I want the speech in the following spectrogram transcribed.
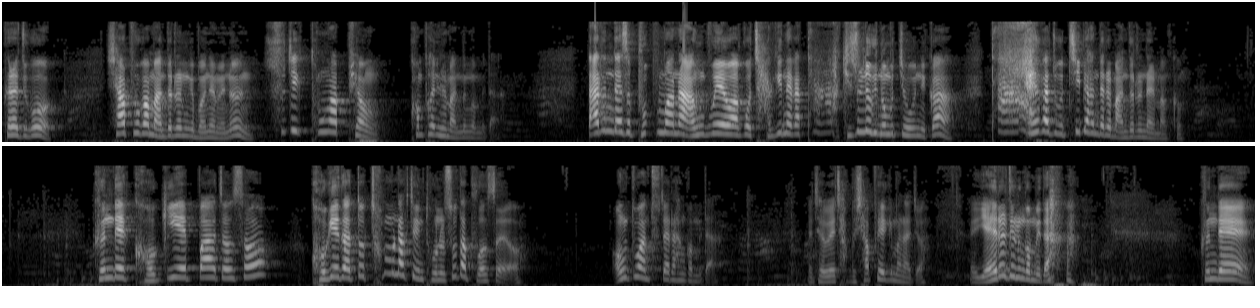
그래가지고 샤프가 만드는 게 뭐냐면은 수직 통합형 컴퍼니를 만든 겁니다. 다른 데서 부품 하나 안 구해와고 자기네가 다 기술력이 너무 좋으니까 다 해가지고 TV 한 대를 만들어낼 만큼. 근데 거기에 빠져서 거기에다 또 천문학적인 돈을 쏟아 부었어요. 엉뚱한 투자를 한 겁니다. 제가 왜 자꾸 샤프 얘기만 하죠? 예를 드는 겁니다. 근데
